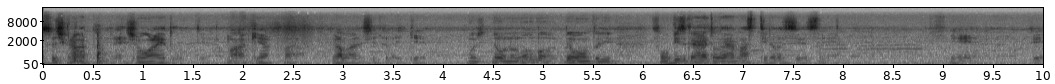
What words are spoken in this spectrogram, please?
それしかなかったんでねしょうがないと思って。まあ諦まあ我慢していただいて。もでもまあまあでも本当にそのお気遣いありがとうございますっていう形でですね。ねで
